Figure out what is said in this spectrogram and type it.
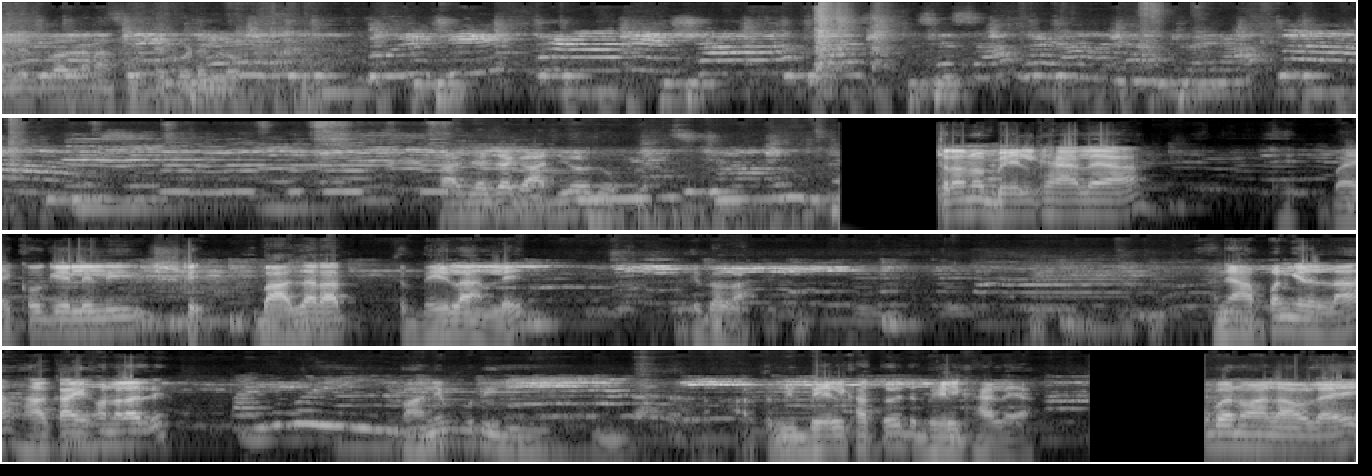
आलेच बघा ना कुठे कुठे लोक. राजाच्या गादीवर झोपले. मित्रांनो बेल खायला या. बायको गेलेली बाजारात बेल भेल आणले. हे बघा. आणि आपण गेलेला हा काय होणार रे? पाणीपुरी. आता मी भेल खातोय तर भेल खायला या. बनवायला लावलाय.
